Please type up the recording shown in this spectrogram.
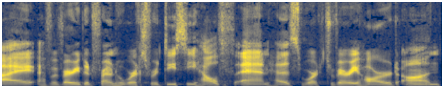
I have a very good friend who works for DC Health and has worked very hard on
